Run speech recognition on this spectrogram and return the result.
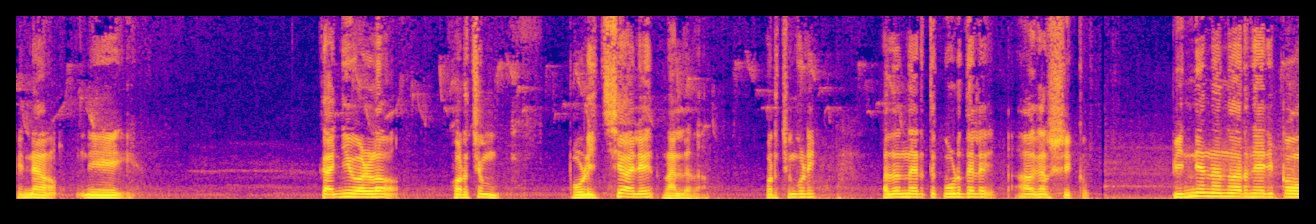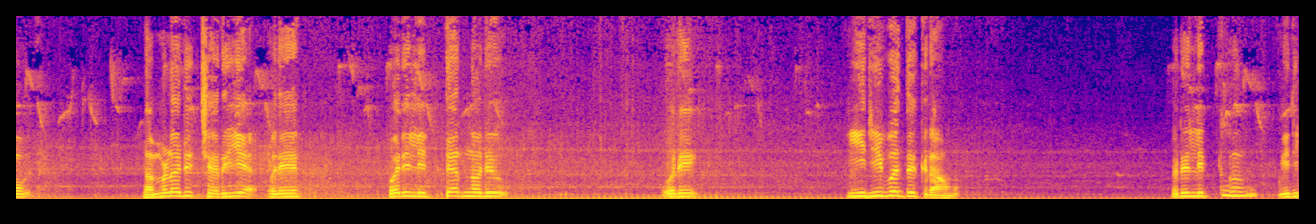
പിന്നെ ഈ കഞ്ഞിവെള്ളം കുറച്ചും പൊളിച്ചാൽ നല്ലതാണ്. കുറച്ചും കൂടി അത് നേരത്ത് കൂടുതൽ ആകർഷിക്കും. പിന്നെ എന്താന്ന് പറഞ്ഞാൽ ഇപ്പോൾ നമ്മളൊരു ചെറിയ ഒരു ഒരു ലിറ്ററിനൊരു ഒരു ഇരുപത് ഗ്രാം. ഒരു ലിറ്റർ ഒരു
